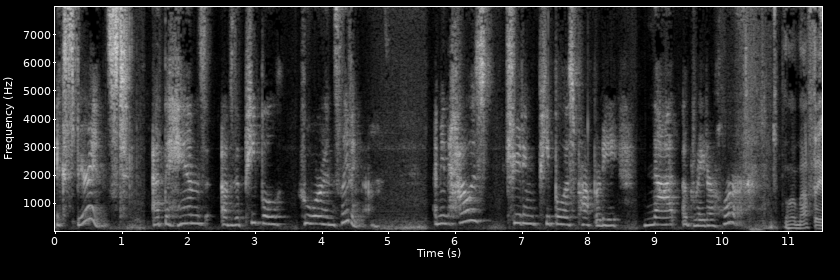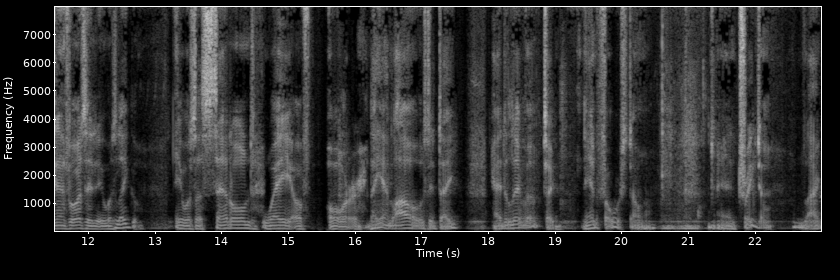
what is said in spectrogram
experienced at the hands of the people who were enslaving them. I mean, how is treating people as property not a greater horror? Well, my feelings was that it was legal. It was a settled way of order. They had laws that they had to live up to, enforced on them, and treat them like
